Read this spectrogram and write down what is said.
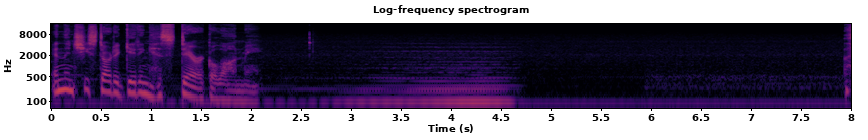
and then she started getting hysterical on me.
